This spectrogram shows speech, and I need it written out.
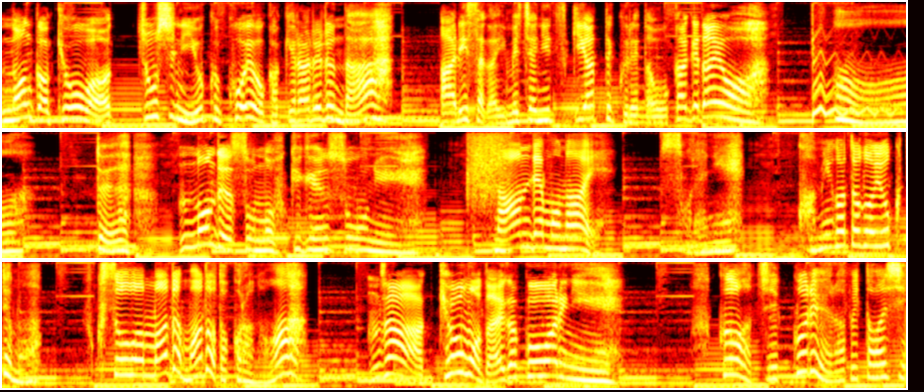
なんか今日は女子によく声をかけられるんだ。アリサがイメちゃんに付き合ってくれたおかげだよ。ふーん。ってなんでそんな不機嫌そうに？なんでもない。それに髪型が良くても服装はまだまだだからな。じゃあ今日も大学終わりに。服はじっくり選びたいし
